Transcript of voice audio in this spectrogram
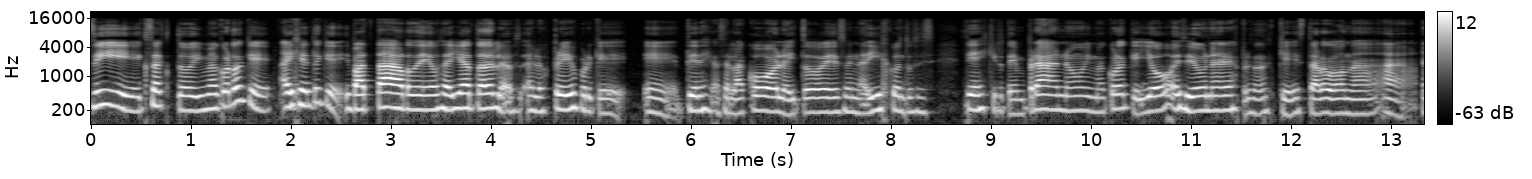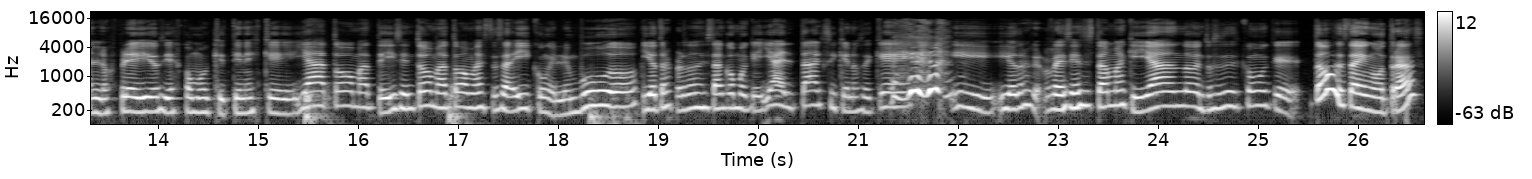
Sí, exacto. Y me acuerdo que hay gente que va tarde, o sea, llega tarde a los, a los previos porque eh, tienes que hacer la cola y todo eso en la disco, entonces tienes que ir temprano. Y me acuerdo que yo he sido una de las personas que es tardona a- en los previos y es como que tienes que, ya, toma, te dicen, toma, toma, estás ahí con el embudo. Y otras personas están como que, ya, el taxi, que no sé qué. Y, y otros recién se están maquillando, entonces es como que todos están en otras.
